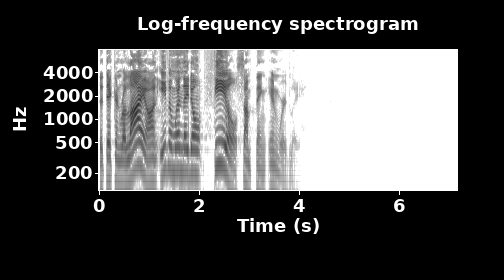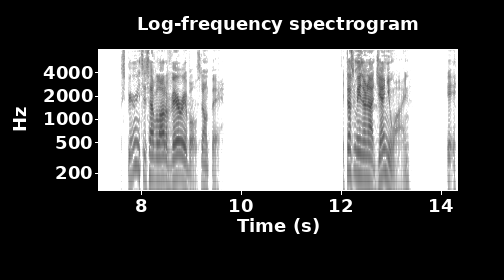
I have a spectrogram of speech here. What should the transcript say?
That they can rely on even when they don't feel something inwardly. Experiences have a lot of variables, don't they? It doesn't mean they're not genuine. It,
